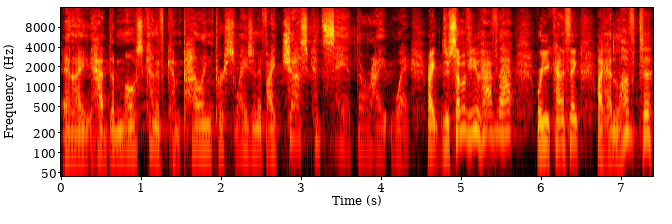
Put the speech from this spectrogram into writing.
and I had the most kind of compelling persuasion, if I just could say it the right way, right? Do some of you have that where you kind of think, like, I'd love to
